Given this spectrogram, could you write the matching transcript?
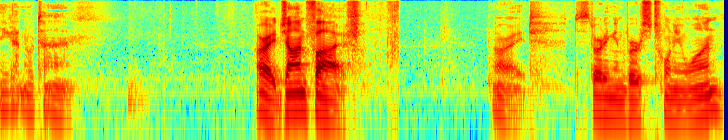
Ain't got no time. All right, John 5. All right, starting in verse 21.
